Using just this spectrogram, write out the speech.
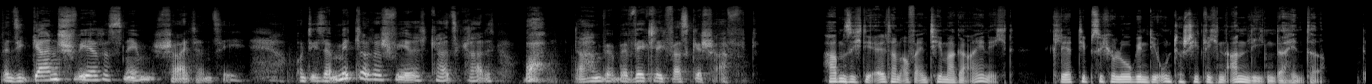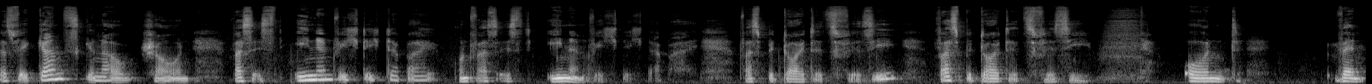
Wenn Sie ganz Schweres nehmen, scheitern Sie. Und dieser mittlere Schwierigkeitsgrad ist, boah, da haben wir aber wirklich was geschafft. Haben sich die Eltern auf ein Thema geeinigt, klärt die Psychologin die unterschiedlichen Anliegen dahinter. Dass wir ganz genau schauen, was ist Ihnen wichtig dabei und was ist Ihnen wichtig dabei. Was bedeutet es für Sie? Was bedeutet es für Sie? Und wenn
